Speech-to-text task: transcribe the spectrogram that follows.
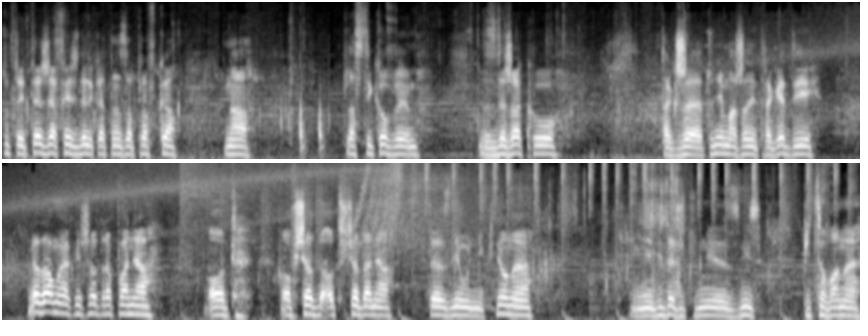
tutaj też jakaś delikatna zaprawka na plastikowym zderzaku, także tu nie ma żadnej tragedii. Wiadomo, jakieś odrapania od, od wsiadania to jest nieuniknione. Nie widać, że tu nie jest nic picowane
